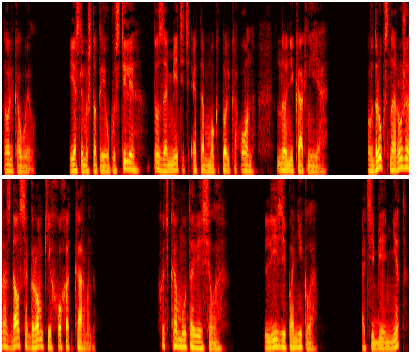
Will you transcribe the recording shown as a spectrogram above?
только Уилл. Если мы что-то и упустили, то заметить это мог только он, но никак не я. Вдруг снаружи раздался громкий хохот Кармен. Хоть кому-то весело. Лизи поникла. А тебе нет?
